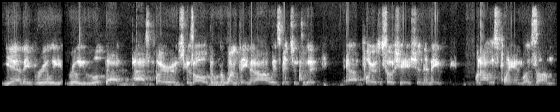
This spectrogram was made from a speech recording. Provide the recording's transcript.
yeah, they've really, really looked at past players because all the, the one thing that I always mention to the uh, Players Association, and they, when I was playing, was, um,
